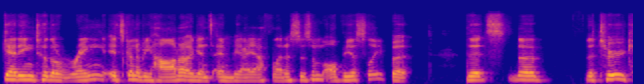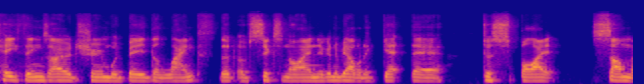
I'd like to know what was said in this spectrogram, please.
getting to the ring. It's going to be harder against NBA athleticism, obviously, but that's the the two key things I would assume would be the length that of six nine. You're going to be able to get there despite some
